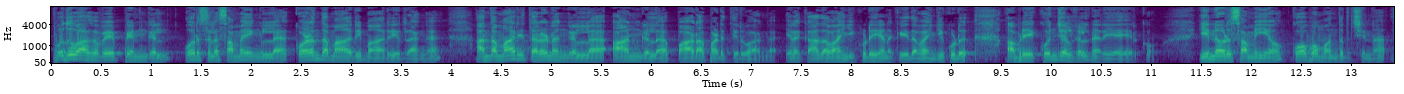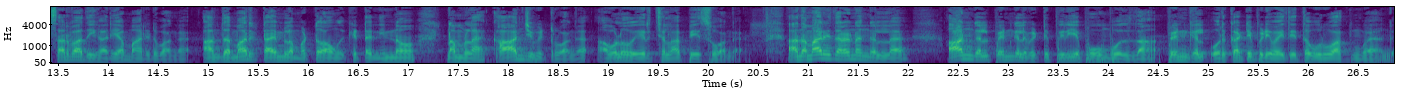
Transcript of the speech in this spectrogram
பொதுவாகவே பெண்கள் ஒரு சில சமயங்களில் குழந்த மாதிரி மாறிடுறாங்க. அந்த மாதிரி தருணங்களில் ஆண்களை பாடாப்படுத்திடுவாங்க. எனக்கு அதை வாங்கி கொடு எனக்கு இதை வாங்கி கொடு. அப்படியே கொஞ்சல்கள் நிறைய இருக்கும். இன்னொரு சமயம் கோபம் வந்துருச்சுன்னா சர்வாதிகாரியாக மாறிடுவாங்க. அந்த மாதிரி டைமில் மட்டும் அவங்க கிட்ட நின்னோம் நம்மளை காஞ்சி விட்டுருவாங்க. அவ்வளோ எரிச்சலாக பேசுவாங்க. அந்த மாதிரி தருணங்களில் ஆண்கள் பெண்களை விட்டு பிரிய போகும்போது தான் பெண்கள் ஒரு கட்டிப்பிடி வைத்தியத்தை உருவாக்குவாங்க.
